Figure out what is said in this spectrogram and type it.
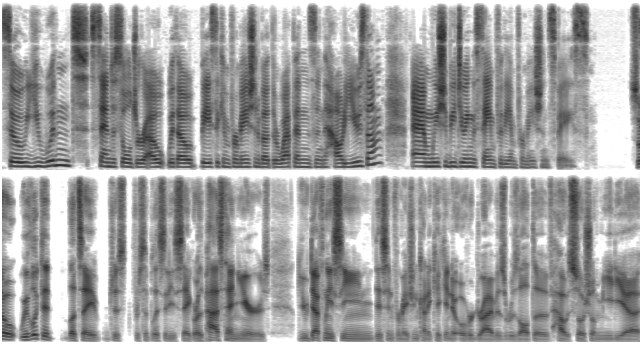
So you wouldn't send a soldier out without basic information about their weapons and how to use them. And we should be doing the same for the information space. So we've looked at, let's say, just for simplicity's sake, or the past 10 years, you've definitely seen disinformation kind of kick into overdrive as a result of how social media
